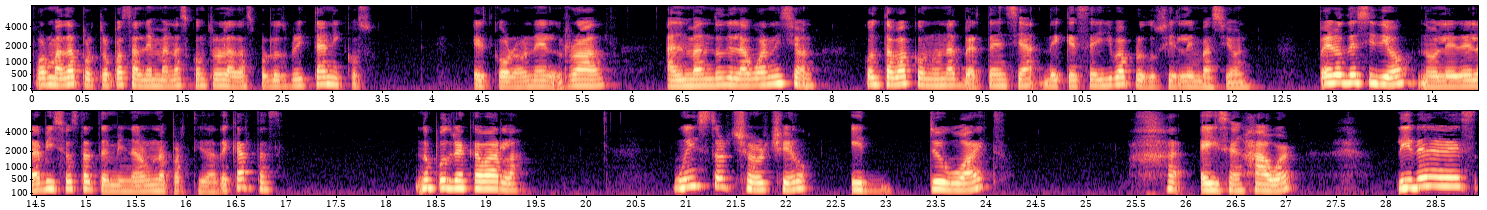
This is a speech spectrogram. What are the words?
formada por tropas alemanas controladas por los británicos. El coronel Ralph, al mando de la guarnición, contaba con una advertencia de que se iba a producir la invasión pero decidió no leer el aviso hasta terminar una partida de cartas. No podría acabarla. Winston Churchill y Dwight Eisenhower, líderes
